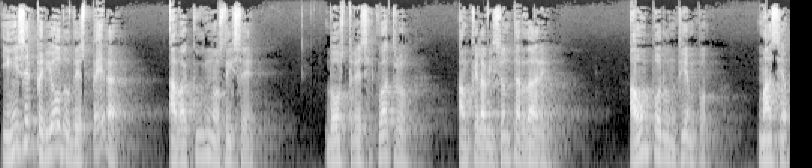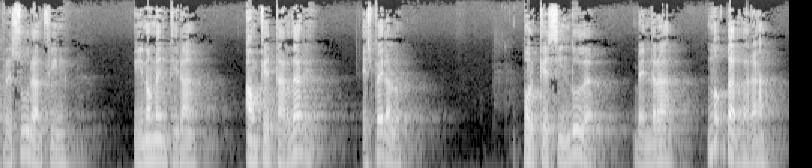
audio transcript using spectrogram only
Y en ese periodo de espera, Habacuc nos dice 2, 3 y 4, aunque la visión tardare, aún por un tiempo, más se apresura al fin y no mentirá, aunque tardare, espéralo, porque sin duda vendrá, no tardará.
